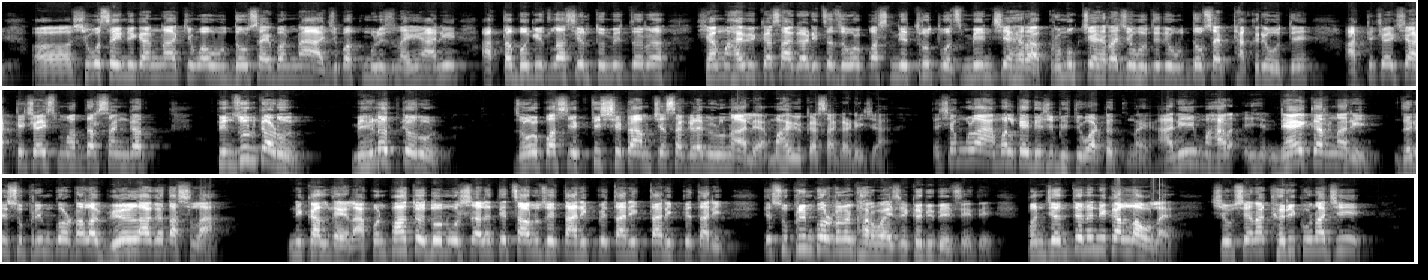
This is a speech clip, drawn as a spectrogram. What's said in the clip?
शिवसैनिकांना किंवा उद्धव साहेबांना अजिबात मुळीच नाही. आणि आत्ता बघितलं असेल तुम्ही तर ह्या महाविकास आघाडीचं जवळपास नेतृत्वच मेन चेहरा प्रमुख चेहरा जे होते ते उद्धवसाहेब ठाकरे होते. अठ्ठेचाळीसशे अठ्ठेचाळीस मतदारसंघात पिंजून काढून मेहनत करून जवळपास एकतीस सीटा आमच्या सगळ्या मिळून आल्या महाविकास आघाडीच्या. त्याच्यामुळं आम्हाला काही त्याची भीती वाटत नाही. आणि महारा न्याय करणारी जरी सुप्रीम कोर्टाला वेळ लागत असला निकाल द्यायला आपण पाहतोय दोन वर्ष झालं ते चालूच आहे तारीख पे तारीख तारीख पे तारीख. ते सुप्रीम कोर्टानं ठरवायचं कधी द्यायचंय ते. पण जनतेनं निकाल लावलाय. शिवसेना खरी कुणाची?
